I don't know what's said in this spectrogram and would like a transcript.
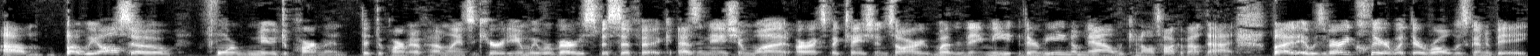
Um, but we also formed new department, the Department of Homeland Security, and we were very specific as a nation what our expectations are. Whether they meet, they're meeting them now. We can all talk about that. But it was very clear what their role was going to be,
